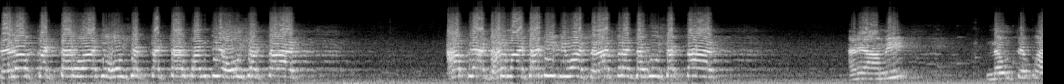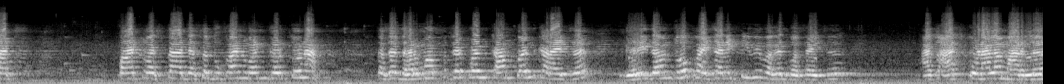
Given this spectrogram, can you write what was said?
त्याला कट्टरवाद होऊ शक कट्टरपंथी होऊ शकतात. आपल्या धर्मासाठी दिवस रात्र जगू शकतात. आणि आम्ही नऊ ते पाच पाच वाजता जसं दुकान बंद करतो ना तसं धर्माचं पण काम बंद करायचं. घरी जाऊन झोपायचं आणि टीव्ही बघत बसायचं. आज आज कोणाला मारलं?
